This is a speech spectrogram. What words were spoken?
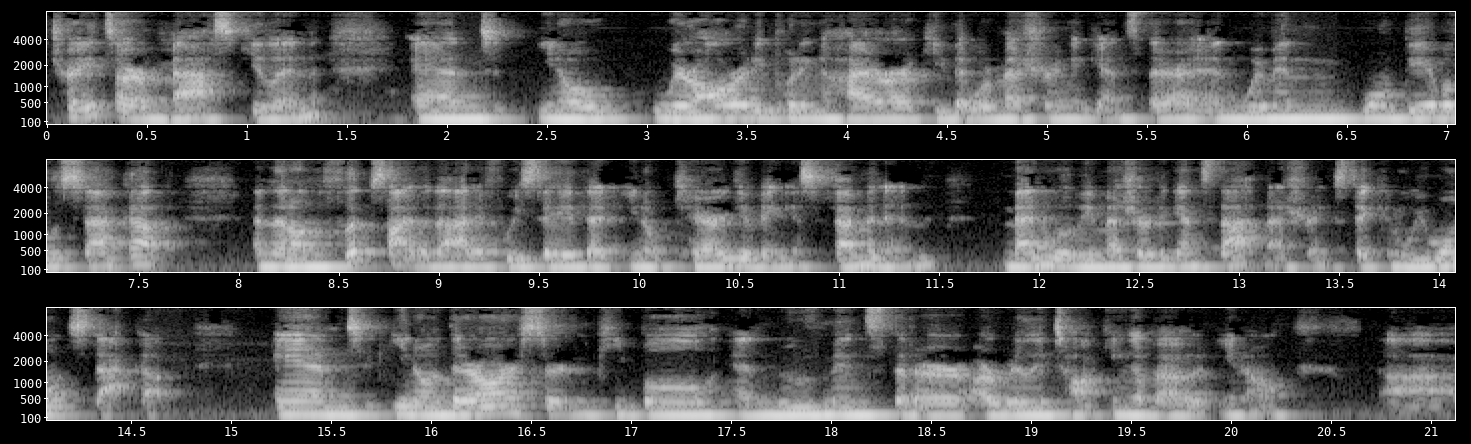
traits are masculine and you know we're already putting a hierarchy that we're measuring against there and women won't be able to stack up. And then on the flip side of that if we say that you know caregiving is feminine men will be measured against that measuring stick and we won't stack up. And you know there are certain people and movements that are are really talking about you know uh,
